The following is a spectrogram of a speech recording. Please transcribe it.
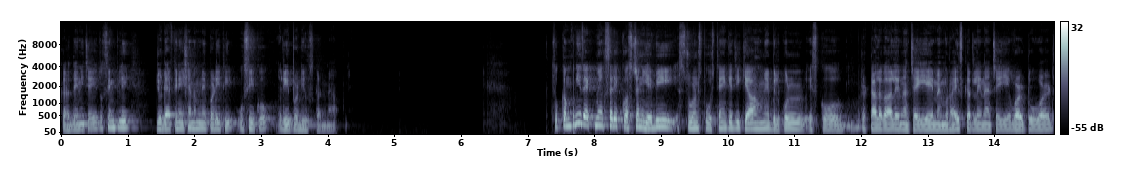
कर देनी चाहिए। तो सिंपली जो डेफिनेशन हमने पढ़ी थी, उसी को रिप्रोड्यूस करना है आपने। तो कंपनीज़ एक्ट में अक्सर एक क्वेश्चन ये भी स्टूडेंट्स पूछते हैं कि जी क्या हमें बिल्कुल इसको रट्टा लगा लेना चाहिए मेमोराइज़ कर लेना चाहिए वर्ड टू वर्ड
